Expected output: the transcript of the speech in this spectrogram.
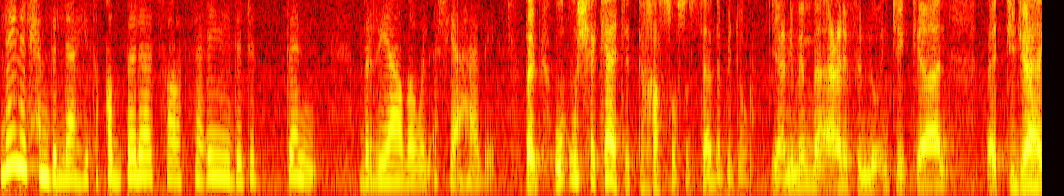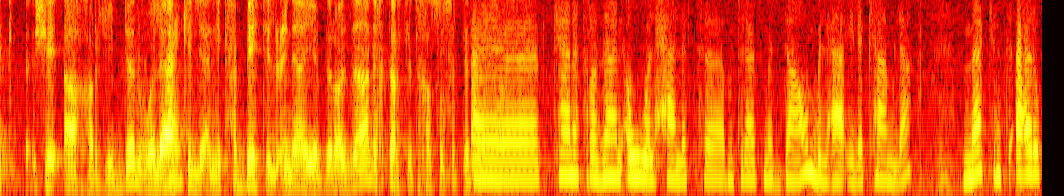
لين الحمد لله هي تقبلت صارت سعيدة جدا. بالرياضة والأشياء هذه. طيب وش حكاية التخصص أستاذة بدور؟ يعني مما أعرف أنه أنت كان اتجاهك شيء آخر جدا ولكن لأنك حبيت العناية برزان اخترت تخصص التربية الخاصة. آه كانت رزان أول حالة آه، متلازمة داون بالعائلة كاملة. ما كنت أعرف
